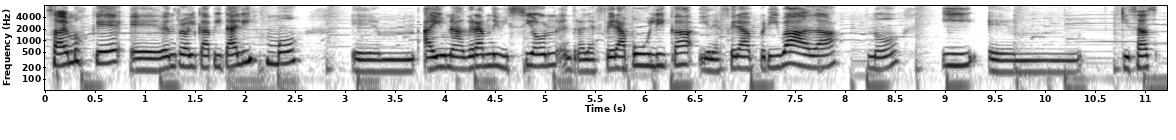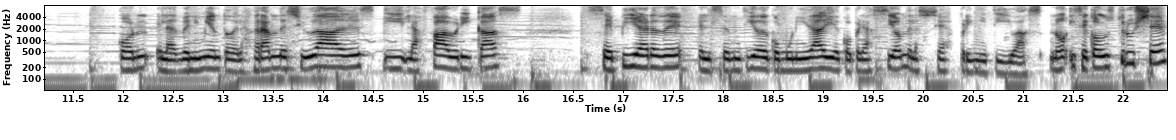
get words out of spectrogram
Sabemos que eh, dentro del capitalismo em, hay una gran división entre la esfera pública y la esfera privada, ¿no? Y em, quizás con el advenimiento de las grandes ciudades y las fábricas se pierde el sentido de comunidad y de cooperación de las sociedades primitivas, ¿no? Y se construye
